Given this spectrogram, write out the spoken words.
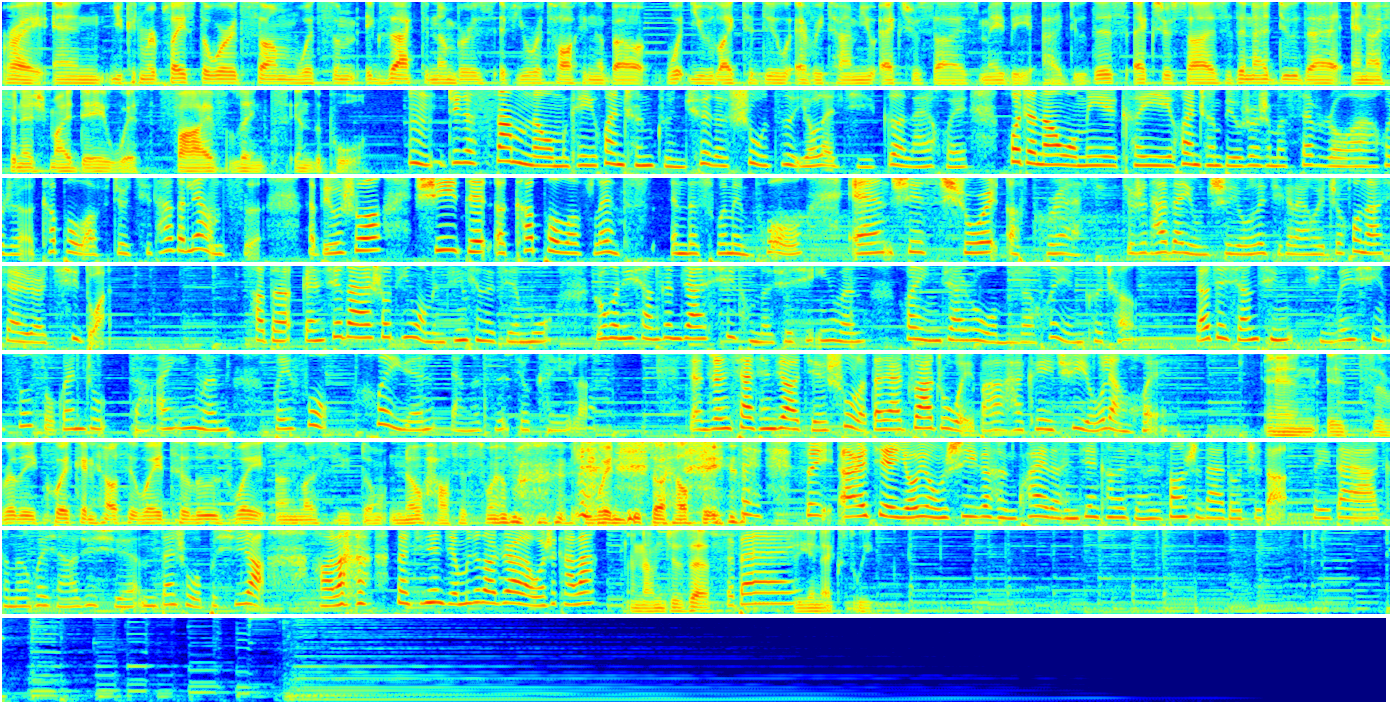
Right, and you can replace the word some with some exact numbers if you were talking about what you like to do every time you exercise. Maybe I do this exercise, then I do that, and I finish my day with five lengths in the pool. 嗯，这个 some 呢，我们可以换成准确的数字，游了几个来回，或者呢，我们也可以换成，比如说什么 several 啊，或者 a couple of，就其他的量词。那比如说，She did a couple of lengths in the swimming pool, and she's short of breath，就是她在泳池游了几个来回之后呢，现在有点气短。好的，感谢大家收听我们今天的节目。如果你想更加系统的学习英文，欢迎加入我们的会员课程。了解详情，请微信搜索关注“早安英文”，回复“会员”两个字就可以了。讲真，夏天就要结束了，大家抓住尾巴，还可以去游两回。And it's a really quick and healthy way to lose weight, unless you don't know how to swim. it wouldn't be so healthy. 对，所以而且游泳是一个很快的、很健康的减肥方式，大家都知道，所以大家可能会想要去学，嗯，但是我不需要。好了，那今天节目就到这儿了，我是卡拉，And I'm Joseph. 拜拜。See you next week.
